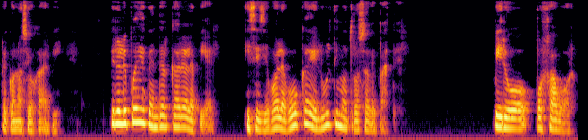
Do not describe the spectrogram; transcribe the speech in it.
reconoció Harvey, pero le puedes vender cara a la piel, y se llevó a la boca el último trozo de pastel. Pero, por favor,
